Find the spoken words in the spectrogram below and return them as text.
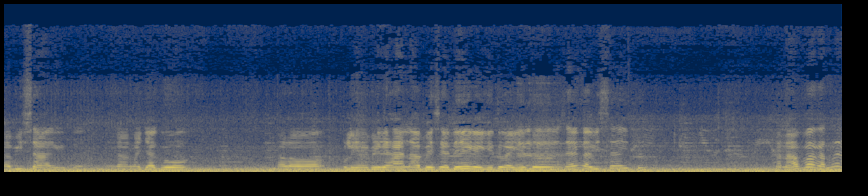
nggak bisa gitu. Nggak nggak jago. Kalau kuliah pilihan A B C D kayak gitu kayak gitu Hmm. saya nggak bisa itu kenapa karena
